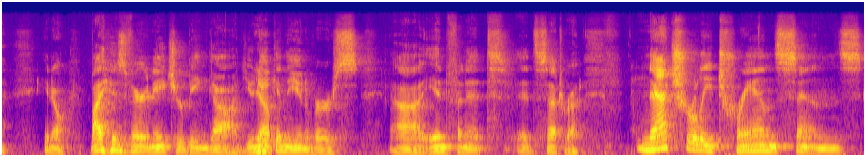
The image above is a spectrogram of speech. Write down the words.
you know, by His very nature being God, unique Yep. in the universe, uh, infinite, etc., naturally transcends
